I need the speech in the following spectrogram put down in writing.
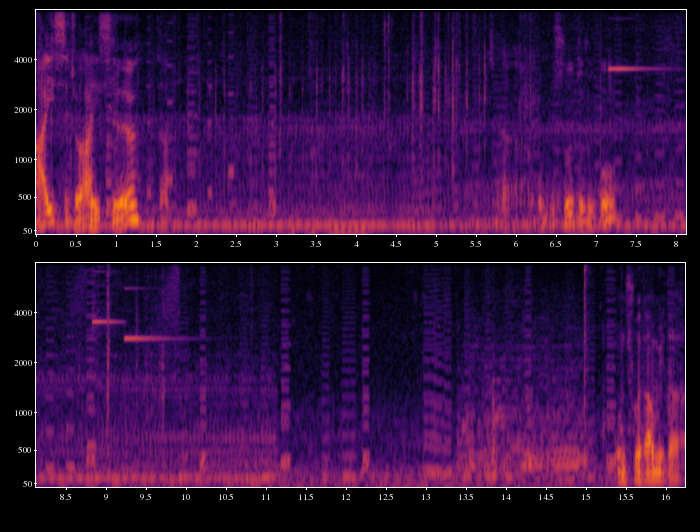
아이스죠, 아이스. 자. 자, 온수 누르고. 온수가 나옵니다.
